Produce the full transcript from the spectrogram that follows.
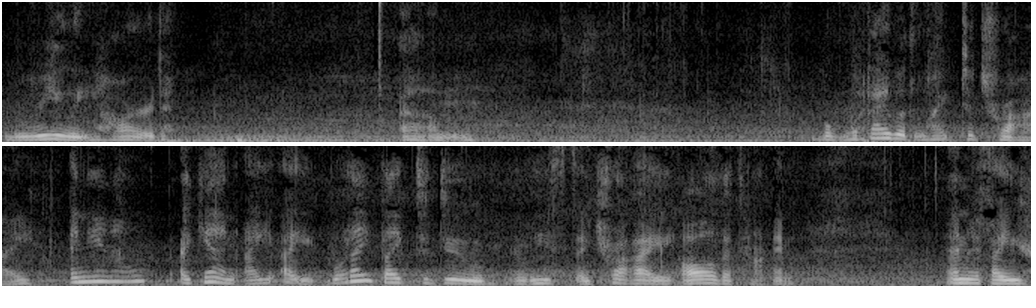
really hard. Um, but what I would like to try, and you know, again, I, I what I'd like to do, at least I try all the time. And if I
